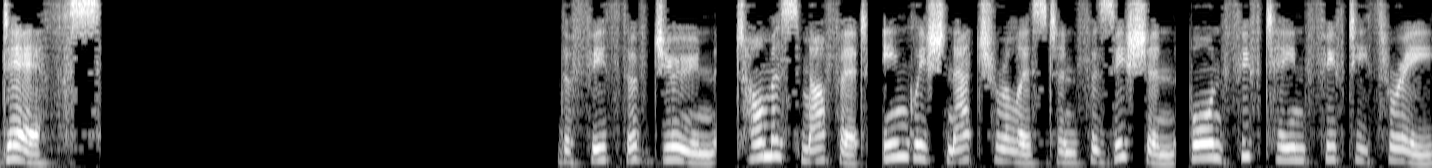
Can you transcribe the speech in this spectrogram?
Deaths The 5th of June, Thomas Muffet, English naturalist and physician, born 1553.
